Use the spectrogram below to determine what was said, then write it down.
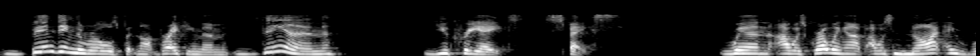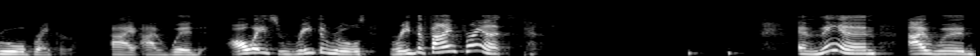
bending the rules but not breaking them, then you create space. When I was growing up, I was not a rule breaker. I, I would always read the rules, read the fine print, and then I would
